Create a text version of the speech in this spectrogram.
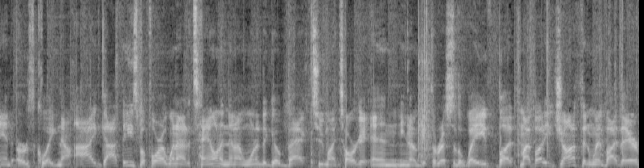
and Earthquake. Now, I got these before I went out of town, and then I wanted to go back to my Target and, you know, get the rest of the wave, but my buddy Jonathan went by there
